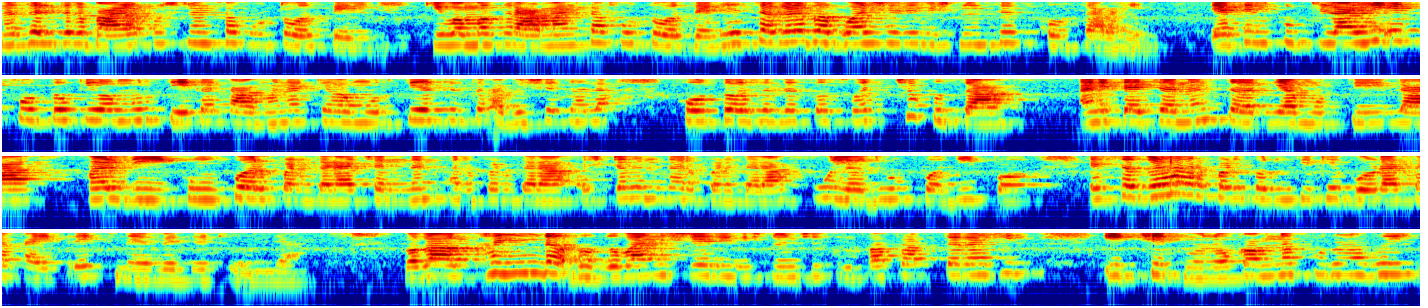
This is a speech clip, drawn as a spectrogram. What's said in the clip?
नसेल तर बाळकृष्णांचा फोटो असेल किंवा मग रामांचा फोटो असेल हे सगळे भगवान श्री विष्णूंचेच अवतार आहेत. यातील कुठलाही एक फोटो किंवा मूर्ती एका तामानात ठेवा मूर्ती असेल तर अभिषेक घाला फोटो असेल तर तो स्वच्छ पुसा. आणि त्याच्यानंतर या मूर्तीला हळदी कुंकू अर्पण करा चंदन अर्पण करा अष्टगंध अर्पण करा फुलं धूप दीप हे सगळं अर्पण करून तिथे गोडाचा काहीतरी एक नैवेद्य ठेवून द्या. बघा अखंड भगवान श्री विष्णूंची कृपा प्राप्त राहील इच्छित मनोकामना पूर्ण होईल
